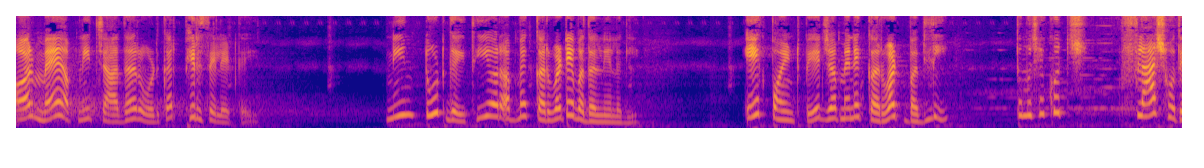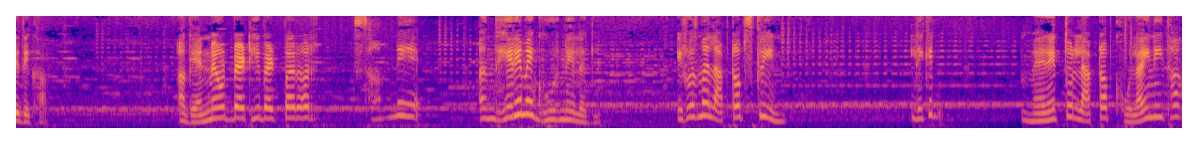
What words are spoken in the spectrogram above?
और मैं अपनी चादर ओढ़कर फिर से लेट गई। नींद टूट गई थी और अब मैं करवटें बदलने लगी। एक पॉइंट पे जब मैंने करवट बदली तो मुझे कुछ फ्लैश होते दिखा। अगेन मैं उठ बैठी बेड पर और सामने अंधेरे में घूरने लगी। It was my laptop screen लेकिन मैंने तो लैपटॉप खोला ही नहीं था।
